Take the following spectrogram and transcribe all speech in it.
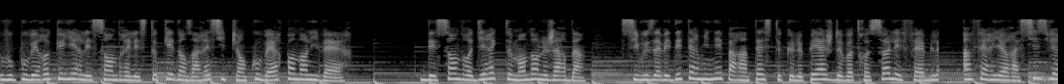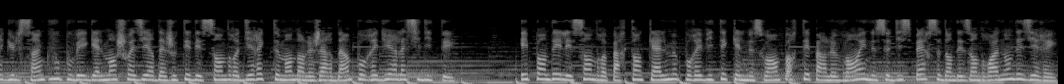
Vous pouvez recueillir les cendres et les stocker dans un récipient couvert pendant l'hiver. Des cendres directement dans le jardin. Si vous avez déterminé par un test que le pH de votre sol est faible, inférieur à 6,5 vous pouvez également choisir d'ajouter des cendres directement dans le jardin pour réduire l'acidité. Épandez les cendres par temps calme pour éviter qu'elles ne soient emportées par le vent et ne se dispersent dans des endroits non désirés.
